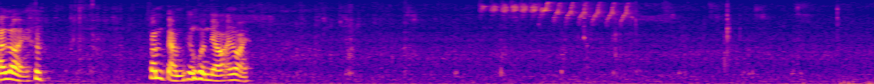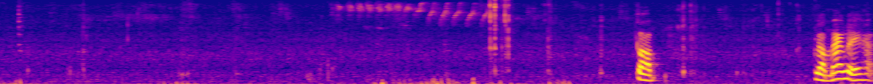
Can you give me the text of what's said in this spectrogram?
อร่อยส้มตำกินคนเดียวอร่อยกรอบ กรอบมากเลยค่ะ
